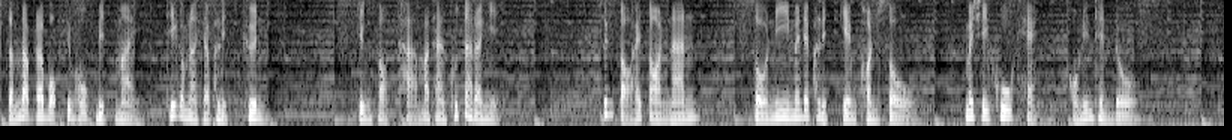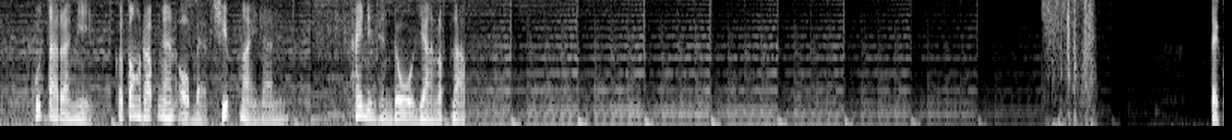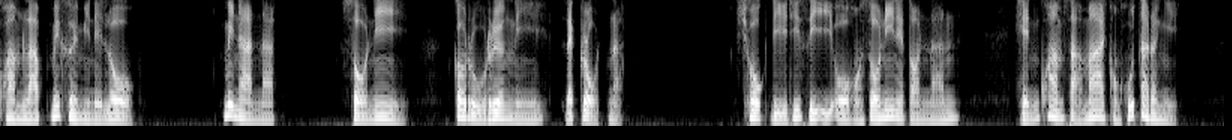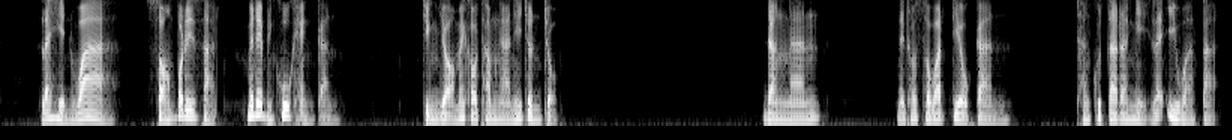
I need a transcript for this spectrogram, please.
สำหรับระบบ 16 บิตใหม่ที่กำลังจะผลิตขึ้น จึงสอบถามมาทางคุตารางิ ซึ่งต่อให้ตอนนั้นโซนี่ไม่ได้ผลิตเกมคอนโซล ไม่ใช่คู่แข่งของ Nintendo คุตารางิก็ต้องรับงานออกแบบชิปใหม่นั้น ให้ Nintendo อย่างลับๆ แต่ความลับไม่เคยมีในโลก ไม่นานนัก โซนี่ก็รู้เรื่องนี้และโกรธหนัก โชคดีที่ CEO ของโซนี่ในตอนนั้น เห็นความสามารถของคุตารงิ และเห็นว่าสองบริษัทไม่ได้เป็นคู่แข่งกัน จึงยอมให้เขาทำงานนี้จนจบ ดังนั้น ในทศวรรษเดียวกัน ทั้งคุตารงิและอิวาตะ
